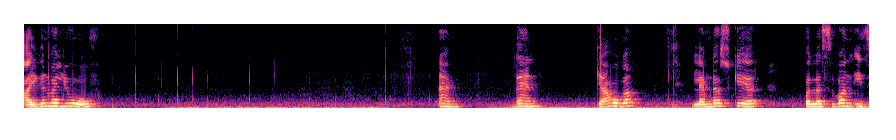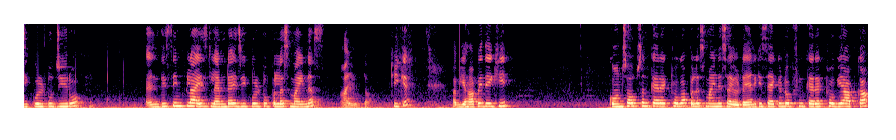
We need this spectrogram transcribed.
eigenvalue of m then क्या होगा? Lambda square plus one is equal to zero and this implies lambda is equal to plus minus iota ठीक है? अब यहाँ पे देखिए कौन सा ऑप्शन करेक्ट होगा? प्लस माइनस आयोटा यानी कि सेकंड ऑप्शन करेक्ट हो गया आपका।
